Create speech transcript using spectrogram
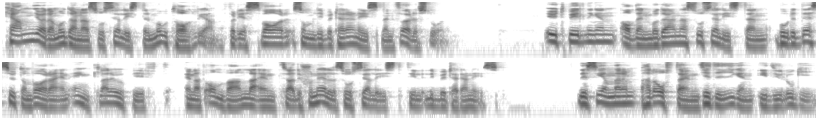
kan göra moderna socialister mottagliga för det svar som libertarianismen föreslår. Utbildningen av den moderna socialisten borde dessutom vara en enklare uppgift än att omvandla en traditionell socialist till libertarianism. Det senare hade ofta en gedigen ideologi,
